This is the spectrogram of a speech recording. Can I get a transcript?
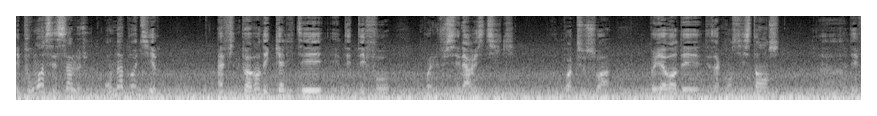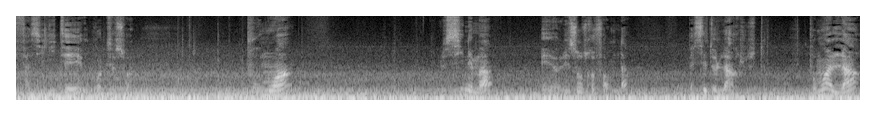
Et pour moi, c'est ça le truc. On a beau dire, un film peut avoir des qualités et des défauts, point de vue scénaristique, quoi que ce soit. Il peut y avoir des, des inconsistances, euh, des facilités ou quoi que ce soit. Pour moi, le cinéma et euh, les autres formes d'art, ben, c'est de l'art juste. Pour moi, l'art,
